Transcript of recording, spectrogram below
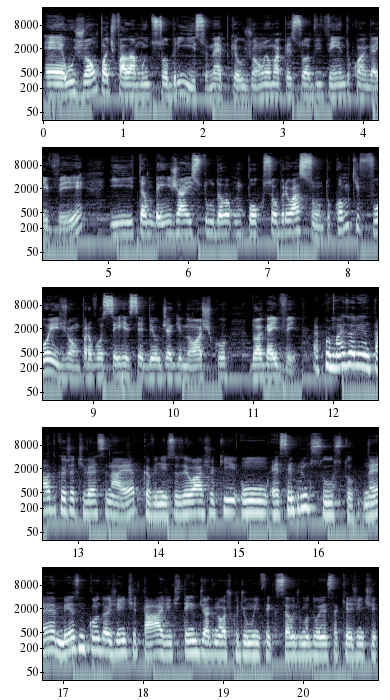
É, o João pode falar muito sobre isso, né? Porque o João é uma pessoa vivendo com HIV e também já estuda um pouco sobre o assunto. Como que foi, João, para você receber o diagnóstico do HIV? É por mais orientado que eu já tivesse na época, Vinícius, eu acho que um, é sempre um susto, né? Mesmo quando a gente tá, a gente tem o diagnóstico de uma infecção, de uma doença que a gente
